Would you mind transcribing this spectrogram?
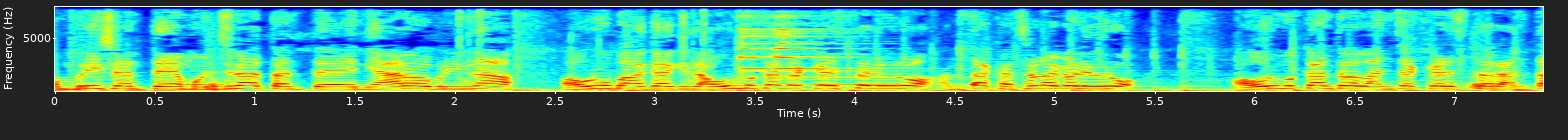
ಅಂಬರೀಷ್ ಅಂತೆ, ಮಂಜುನಾಥ್ ಅಂತೆ, ಇನ್ ಯಾರೋ ಒಬ್ರು ಇನ್ನ ಅವರು ಭಾಗ ಆಗಿದ್ರೆ ಅವ್ರ ಮುಖಾಂತರ ಕೇಳಿಸ್ತಾರೆ ಇವರು ಅಂತ ಕಚಡಗಳು ಇವರು. ಅವ್ರ ಮುಖಾಂತರ ಲಂಚ ಕೇಳಿಸ್ತಾರೆ ಅಂತ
